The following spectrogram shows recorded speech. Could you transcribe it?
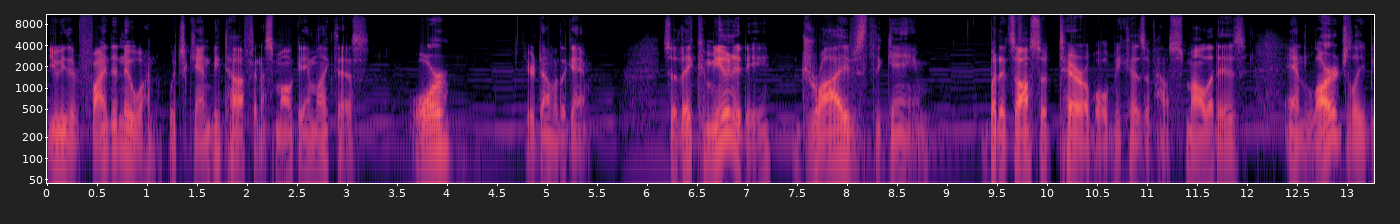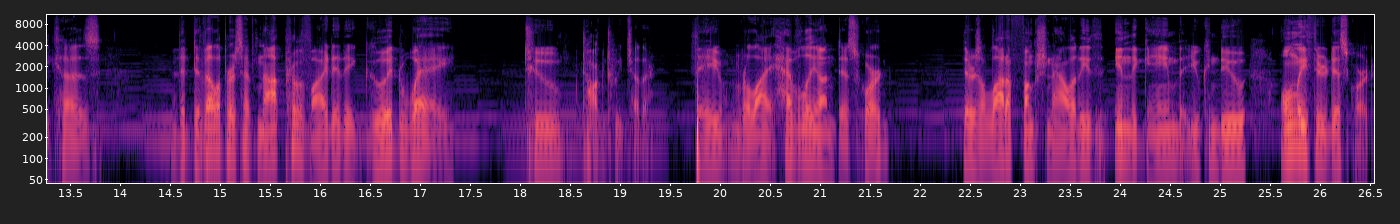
you either find a new one, which can be tough in a small game like this, or you're done with the game. So the community drives the game, but it's also terrible because of how small it is, and largely because the developers have not provided a good way to talk to each other. They rely heavily on Discord. There's a lot of functionality in the game that you can do only through Discord.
